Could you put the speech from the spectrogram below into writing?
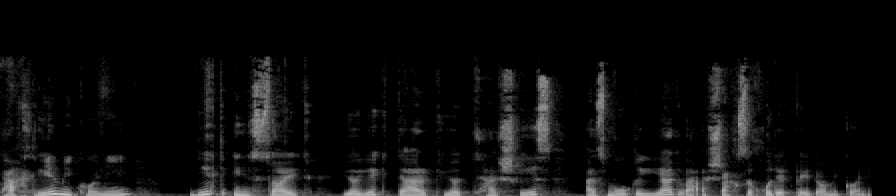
تخلیه می‌کنی یک insight یا یک درک یا تشخیص از موقعیت و از شخص خودت پیدا می‌کنی.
